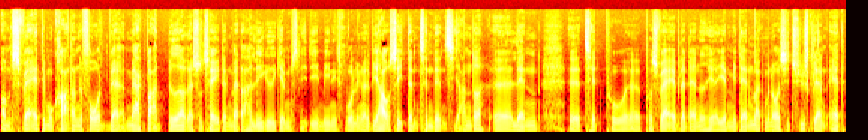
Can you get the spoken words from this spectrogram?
om Sverigedemokraterne får et mærkbart bedre resultat, end hvad der har ligget i gennemsnit i meningsmålingerne. Vi har jo set den tendens i andre øh, lande øh, tæt på, øh, på Sverige, blandt andet her hjemme i Danmark, men også i Tyskland, at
